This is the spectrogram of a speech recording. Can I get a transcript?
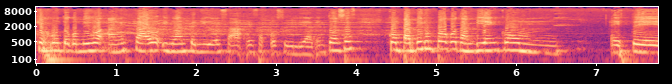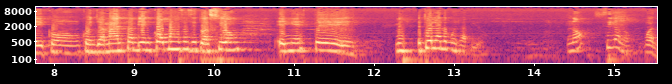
que junto conmigo han estado y no han tenido esa, esa posibilidad. Entonces, compartir un poco también con, este, con, con Yamal también cómo es esa situación en este... Estoy hablando muy rápido. ¿No? ¿Sí o no? Bueno.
